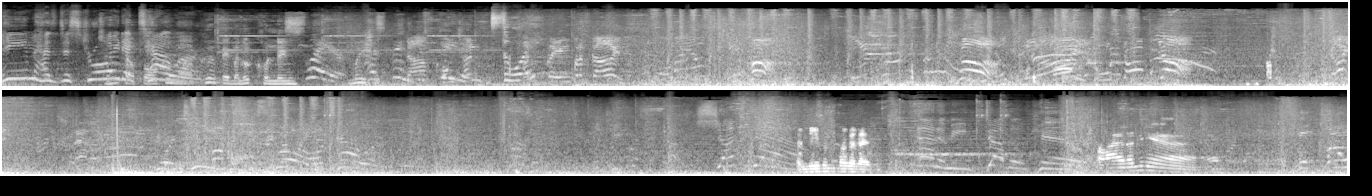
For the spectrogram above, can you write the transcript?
team has ฉัน destroyed เติ a บโตขึ้นมา tower. เพื่อเป็นมนุษย์คนหนึ่งไม่ใช่ดาบของฉันสวย เปล่งประกายฮ่าฮ่าไอ้กูจบย่าไง Your team has destroyed a tower. Shut อัน down. นี้มันไม่เป็นไร Enemy double kill. ตายแล้วเนี่ยบุกทะลวงเ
